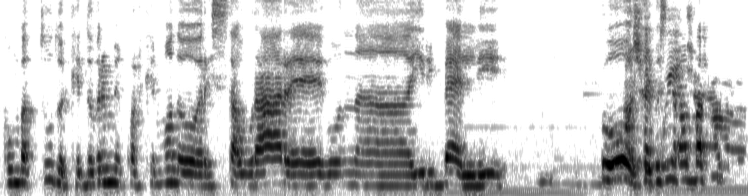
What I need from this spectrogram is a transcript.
combattuto e che dovremmo in qualche modo restaurare con uh, i ribelli. Boh, Anche cioè, questa roba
